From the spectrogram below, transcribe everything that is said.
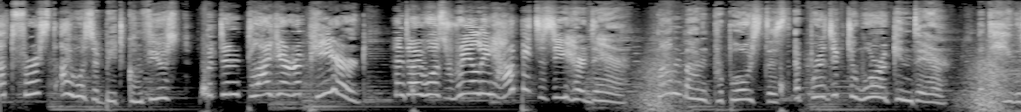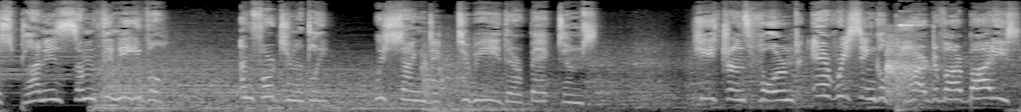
At first I was a bit confused, but then Player appeared, and I was really happy to see her there. Ban Ban proposed us a project to work in there, but he was planning something evil. Unfortunately, we signed it to be their victims. He transformed every single part of our bodies.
